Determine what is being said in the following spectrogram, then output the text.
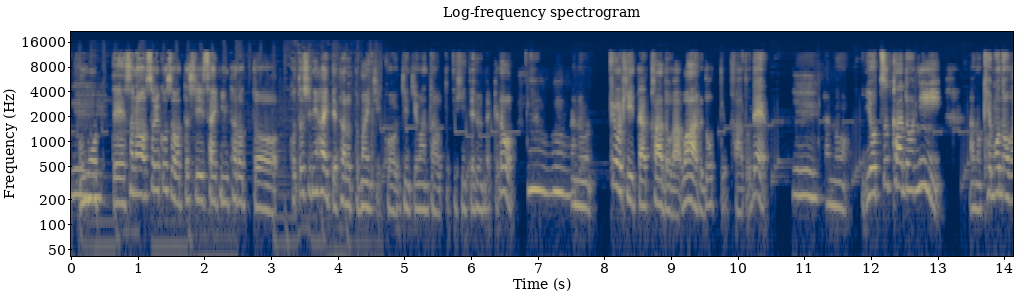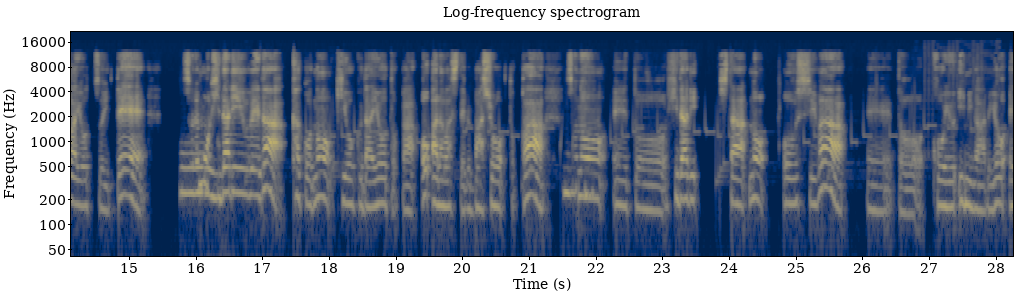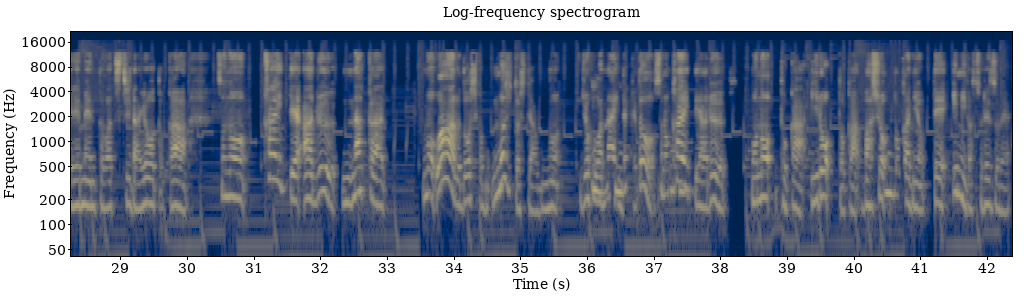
思って、その、それこそ私最近タロット、今年に入ってタロット毎日こう、一日ワンタロットって引いてるんだけど、うんうん。あの、今日引いたカードがワールドっていうカードで、ええ。あの、四つ角に、あの、獣が4ついて、それも左上が過去の記憶だよとかを表してる場所とか、そ、の、えっ、と、左下のお牛は、えっ、と、こういう意味があるよ、エレメントは土だよとか、その書いてある中、もうワールドしかも文字としてはもう情報はないんだけど、その書いてあるものとか色とか場所とかによって意味がそれぞれ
